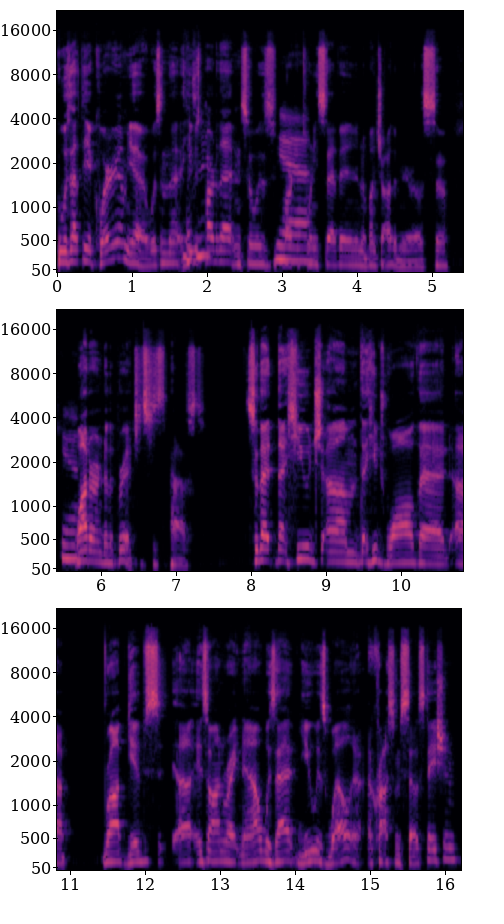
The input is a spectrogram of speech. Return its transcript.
Who was at the aquarium? Yeah, wasn't that wasn't he was it? part of that, and so was yeah. Marka Twenty Seven and a bunch of other murals. So yeah. water under the bridge. It's just the past. So that that huge um, that huge wall that uh, Rob Gibbs uh, is on right now was that you as well uh, across from South Station?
